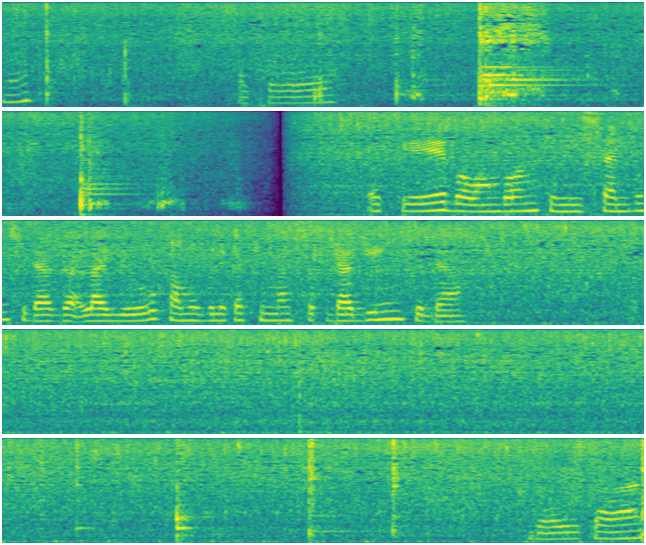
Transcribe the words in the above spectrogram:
ya. kacau Okey, bawang-bawang tumisan pun sudah agak layu. Kamu boleh kasih masuk daging sudah. Gaulkan.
